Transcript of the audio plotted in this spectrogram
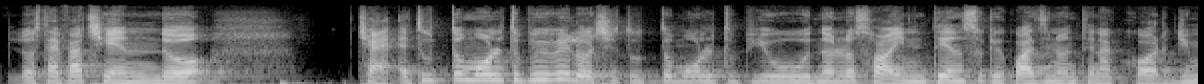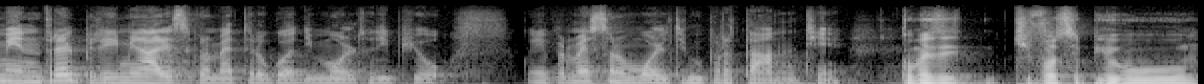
lo stai facendo... Cioè, è tutto molto più veloce, tutto molto più, non lo so, intenso che quasi non te ne accorgi, mentre il preliminare secondo me te lo godi molto di più. Quindi per me sono molto importanti. Come se ci fosse più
